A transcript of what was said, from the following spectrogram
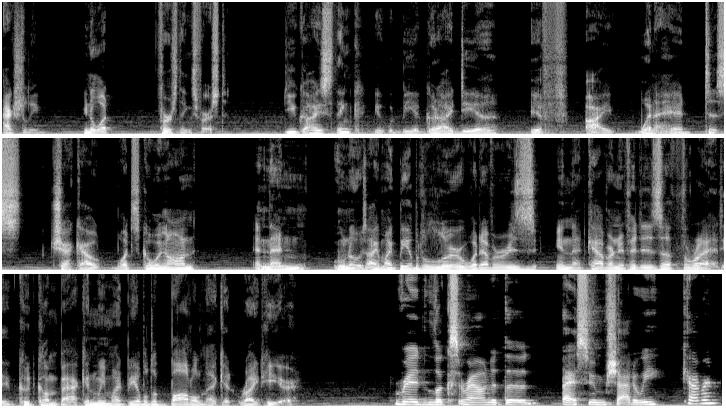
actually, you know what? First things first. Do you guys think it would be a good idea if I went ahead to s- check out what's going on? And then, who knows, I might be able to lure whatever is in that cavern. If it is a threat, it could come back and we might be able to bottleneck it right here. Rid looks around at the, I assume, shadowy cavern.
